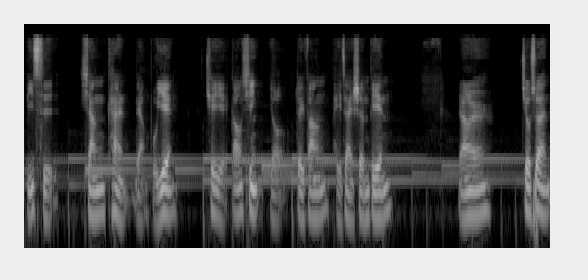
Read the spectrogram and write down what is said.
彼此相看两不厌，却也高兴有对方陪在身边。然而，就算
